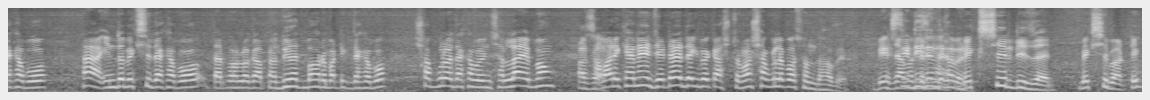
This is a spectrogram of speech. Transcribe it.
দেখাবো। হ্যাঁ ইন্দো বেক্সি দেখাবো তারপর হলো আপনার দুই হাত বহরের বাটিক দেখাবো সবগুলো দেখাবো ইনশাল্লাহ এবং আচ্ছা। আমার এখানে যেটাই দেখবে কাস্টমার সবগুলো পছন্দ হবে। বেক্সির ডিজাইন বেক্সি বাটিক।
